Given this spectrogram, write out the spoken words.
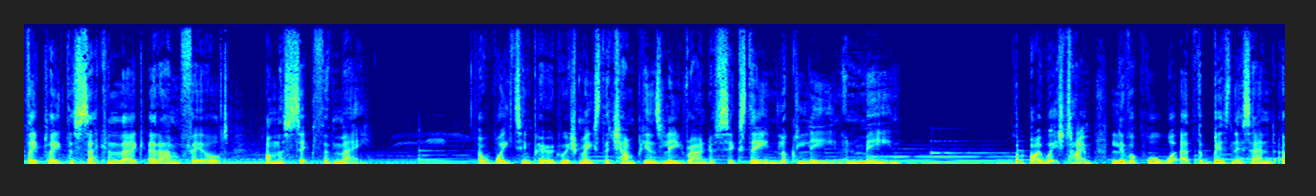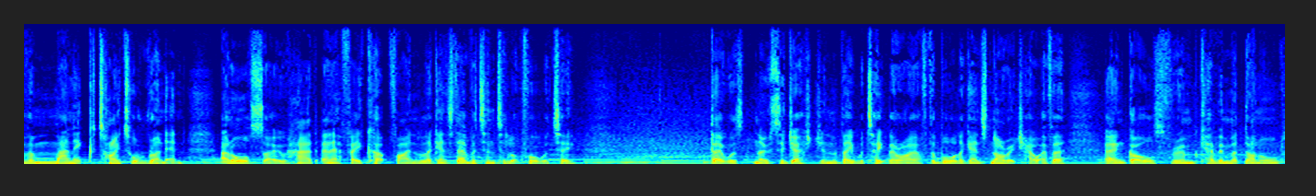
they played the second leg at Anfield on the 6th of May. A waiting period which makes the Champions League round of 16 look lean and mean. By which time, Liverpool were at the business end of a manic title run in and also had an FA Cup final against Everton to look forward to. There was no suggestion that they would take their eye off the ball against Norwich, however, and goals from Kevin McDonald,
